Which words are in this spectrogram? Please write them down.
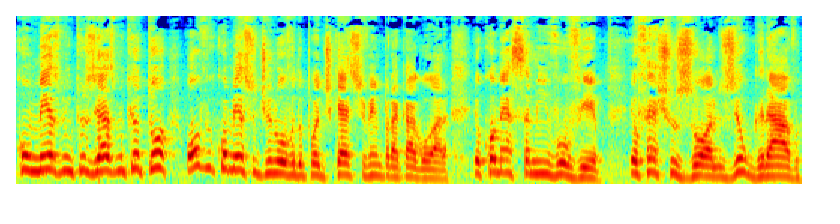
com o mesmo entusiasmo que eu tô. Ouve o começo de novo do podcast Vem para cá agora. Eu começo a me envolver. Eu fecho os olhos, eu gravo.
